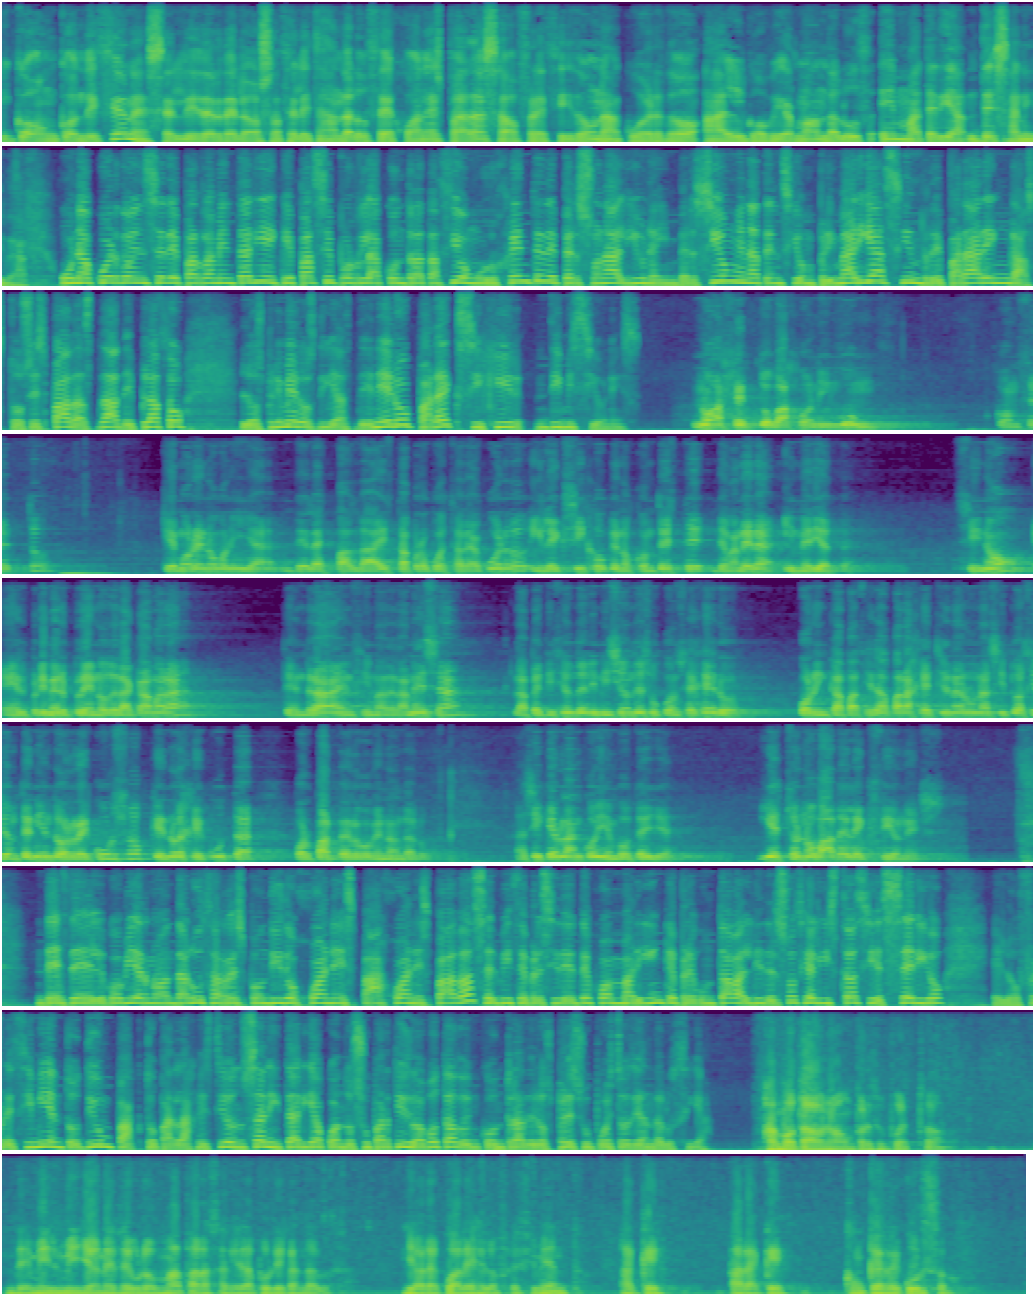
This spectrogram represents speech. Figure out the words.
Y con condiciones, el líder de los socialistas andaluces, Juan Espadas, ha ofrecido un acuerdo al gobierno andaluz en materia de sanidad. Un acuerdo en sede parlamentaria y que pase por la contratación urgente de personal y una inversión en atención primaria sin reparar en gastos. Espadas da de plazo los primeros días de enero para exigir dimisiones. No acepto bajo ningún concepto que Moreno Bonilla dé la espalda a esta propuesta de acuerdo y le exijo que nos conteste de manera inmediata. Si no, en el primer pleno de la Cámara tendrá encima de la mesa la petición de dimisión de su consejero por incapacidad para gestionar una situación teniendo recursos que no ejecuta por parte del Gobierno andaluz. Así que blanco y en botella. Y esto no va de elecciones. Desde el gobierno andaluz ha respondido a Juan Espadas, el vicepresidente Juan Marín, que preguntaba al líder socialista si es serio el ofrecimiento de un pacto para la gestión sanitaria cuando su partido ha votado en contra de los presupuestos de Andalucía. Han votado no un presupuesto de mil millones de euros más para la sanidad pública andaluza. ¿Y ahora cuál es el ofrecimiento? ¿A qué? ¿Para qué? ¿Con qué recursos?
